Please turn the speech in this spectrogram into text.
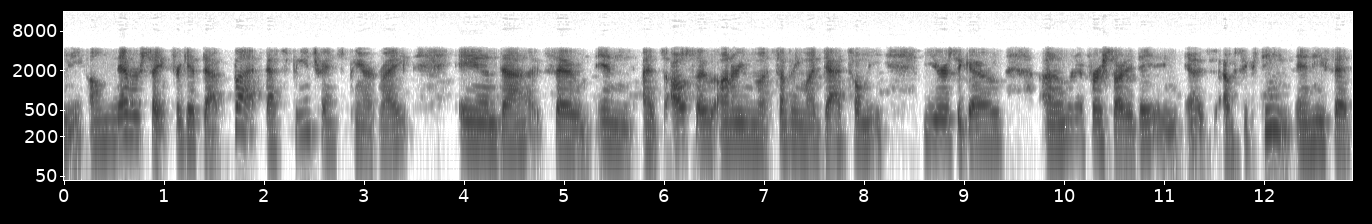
me. I'll never say forget that. But that's being transparent, right? And uh, so, and it's also honoring something my dad told me years ago um, when I first started dating. I was 16, and he said,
